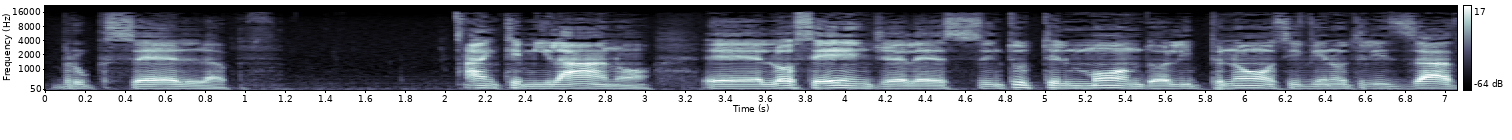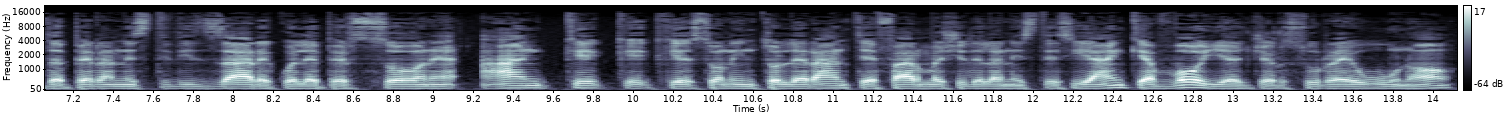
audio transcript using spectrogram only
Bruxelles, anche Milano, eh, Los Angeles, in tutto il mondo l'ipnosi viene utilizzata per anestetizzare quelle persone anche che, che sono intolleranti ai farmaci dell'anestesia, anche a Voyager su Rai 1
